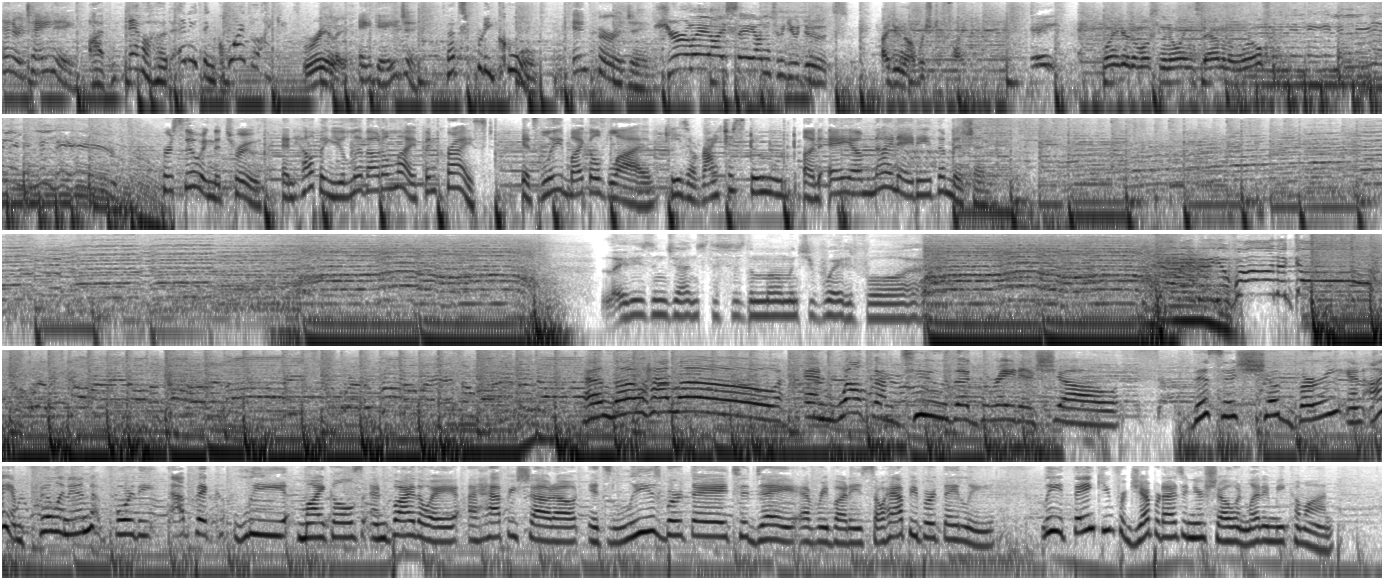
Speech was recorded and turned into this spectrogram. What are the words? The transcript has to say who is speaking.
Speaker 1: entertaining,
Speaker 2: I've never heard anything quite like it.
Speaker 3: Really?
Speaker 1: engaging,
Speaker 4: That's pretty cool.
Speaker 1: encouraging.
Speaker 3: Surely I say unto you dudes, I do not wish to fight. Hey, want to hear the most annoying sound in the world?
Speaker 1: Pursuing the truth and helping you live out a life in Christ. It's Lee Michaels Live
Speaker 5: He's a righteous dude.
Speaker 1: on AM 980 The Mission.
Speaker 6: Ladies and gents, this is the moment you've waited for. Do you wanna go?
Speaker 2: Hello, hello, and welcome to the greatest show. This is Shugbury, and I am filling in for the epic Lee Michaels. And by the way, a happy shout out. It's Lee's birthday today, everybody. So happy birthday, Lee. Lee, thank you for jeopardizing your show and letting me come on.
